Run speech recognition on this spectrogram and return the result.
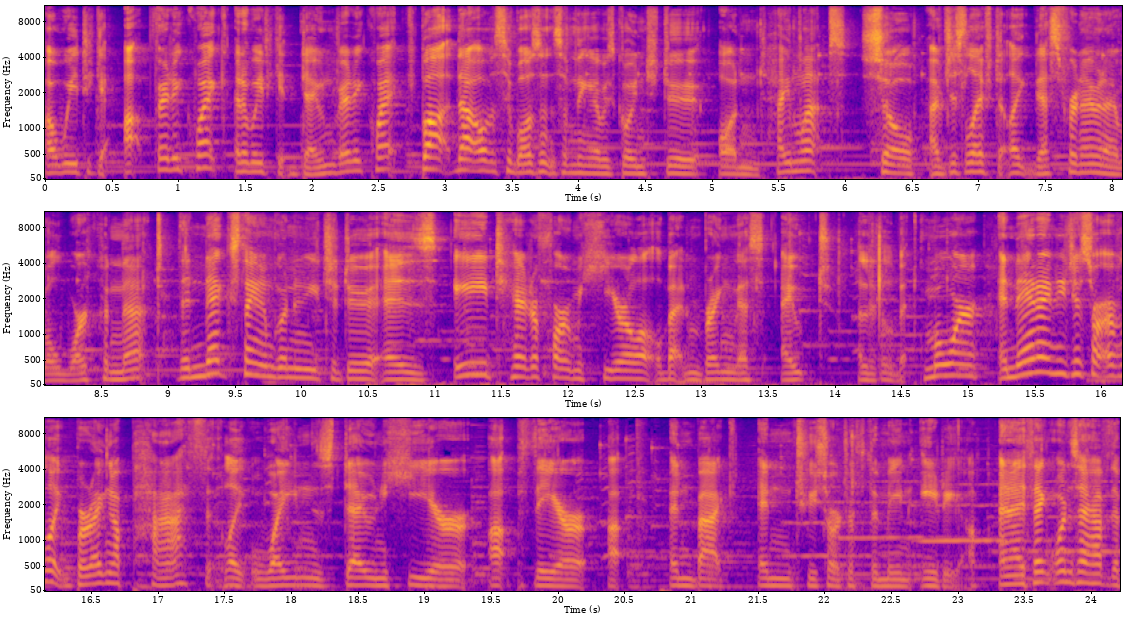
a way to get up very quick and a way to get down very quick, but that obviously wasn't something I was going to do on time lapse. So I've just left it like this for now and I will work on that. The next thing I'm going to need to do is a terraform here a little bit and bring this out a little bit more. And then I need to sort of like bring a path that like winds down here, up there, up and back into sort of the main area. And I think once I have the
